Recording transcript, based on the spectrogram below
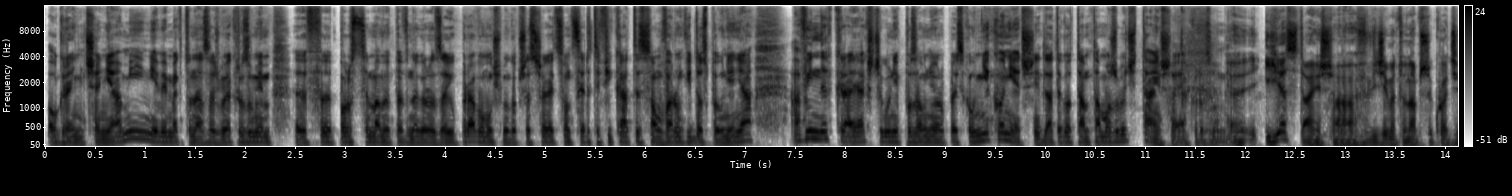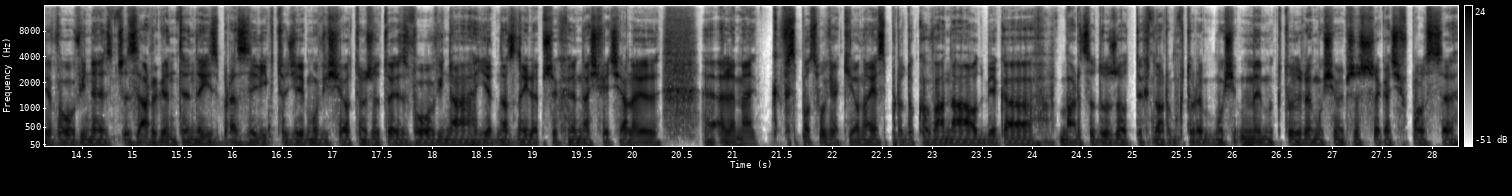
ograniczeniami. Nie wiem, jak to nazwać, bo jak rozumiem, w Polsce mamy pewnego rodzaju prawo, musimy go przestrzegać, są certyfikaty, są warunki do spełnienia, a w innych krajach, szczególnie poza Unią Europejską, niekoniecznie, dlatego tamta może być tańsza, jak rozumiem. E, jest tańsza Widzimy to na przykładzie wołowiny z Argentyny i z Brazylii, gdzie mówi się o tym, że to jest wołowina jedna z najlepszych na świecie, ale element, w sposób, w jaki ona jest produkowana, odbiega bardzo dużo od tych norm, które musi, my, które musimy przestrzegać w Polsce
